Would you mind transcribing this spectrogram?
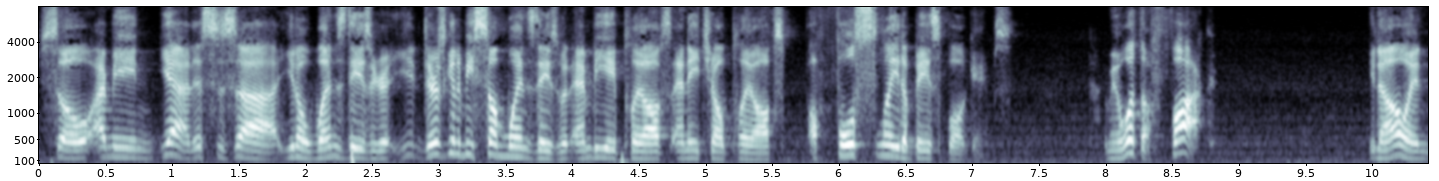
So I mean, yeah, this is uh, you know, Wednesdays are there's going to be some Wednesdays with NBA playoffs, NHL playoffs, a full slate of baseball games. I mean, what the fuck? You know, and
